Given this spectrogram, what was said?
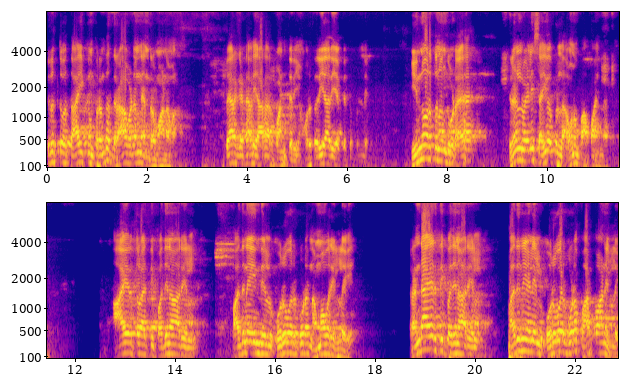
கிறிஸ்துவ தாய்க்கும் பிறந்த திராவிடன் என்ற மாணவன். பேரை கேட்டாவே யாரா இருப்பான்னு தெரியும். ஒரு பெரியார் இயக்கத்து பிள்ளை. இன்னொருத்தனும் கூட திருநெல்வேலி சைவ பிள்ளை. அவனும் பார்ப்பான் இல்லை. ஆயிரத்தி தொள்ளாயிரத்தி பதினாறில் பதினைந்தில் ஒருவர் கூட நம்மவர் இல்லை. ரெண்டாயிரத்தி பதினாறில் பதினேழில் ஒருவர் கூட பார்ப்பான் இல்லை.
